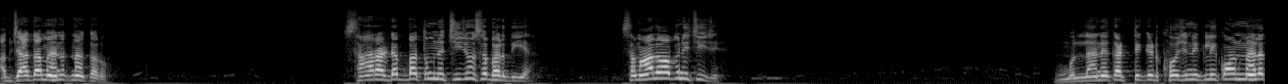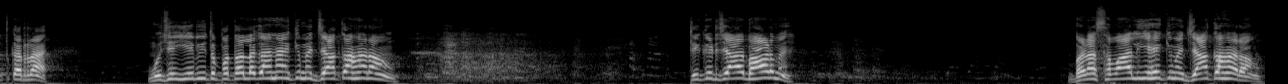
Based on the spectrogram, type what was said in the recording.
अब ज़्यादा मेहनत ना करो। सारा डब्बा तुमने चीज़ों से भर दिया। संभालो अपनी चीज़ें। मुल्ला ने कहा, टिकट खोजने के लिए कौन मेहनत कर रहा है? मुझे यह भी तो पता लगाना है कि मैं जा कहाँ रहा हूँ। टिकट जाए भाड़ में। बड़ा सवाल यह है कि मैं जा कहाँ रहा हूँ।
